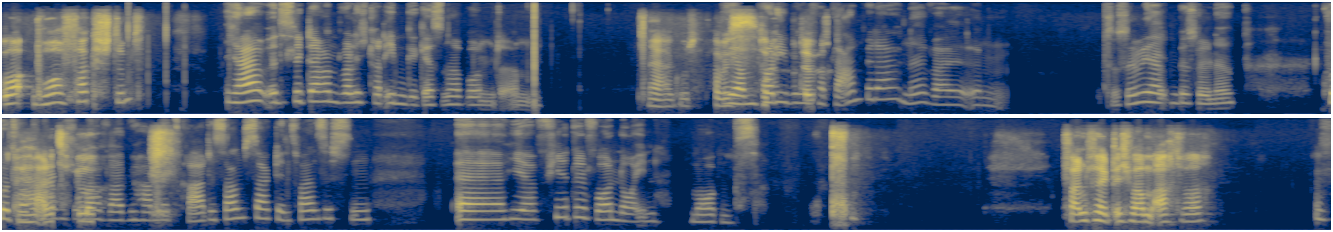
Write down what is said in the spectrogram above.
Boah, boah, fuck, stimmt. Ja, das liegt daran, weil ich gerade eben gegessen habe und ähm, Ja, gut. Habe wir haben bisschen verplant wieder, ne, weil ähm, das sind wir halt ein bisschen, ne? Kurz vor Ja, alles immer. weil wir haben jetzt gerade Samstag, den 20. Äh, hier Viertel vor neun morgens. Fun Fact: Ich war um 8 wach. Ich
